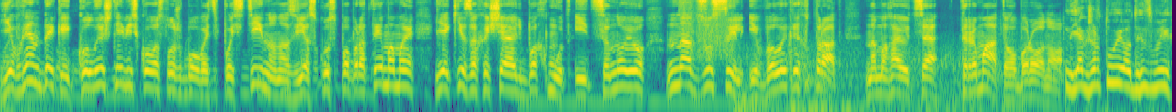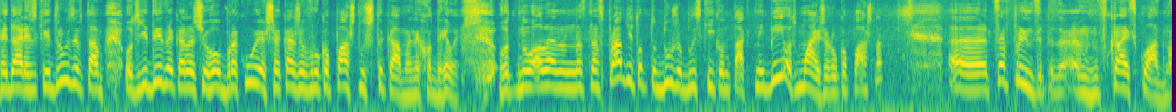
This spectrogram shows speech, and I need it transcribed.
Євген Дикий, колишній військовослужбовець, постійно на зв'язку з побратимами, які захищають Бахмут, і ціною надзусиль і великих втрат намагаються тримати оборону. Як жартує один з моїх айдарівських друзів, там от єдине каже, чого бракує, ще каже, в рукопашну штиками не ходили. От ну але на, насправді, тобто дуже близький контактний бій, от майже рукопашна. Е, це в принципі е, вкрай складно.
